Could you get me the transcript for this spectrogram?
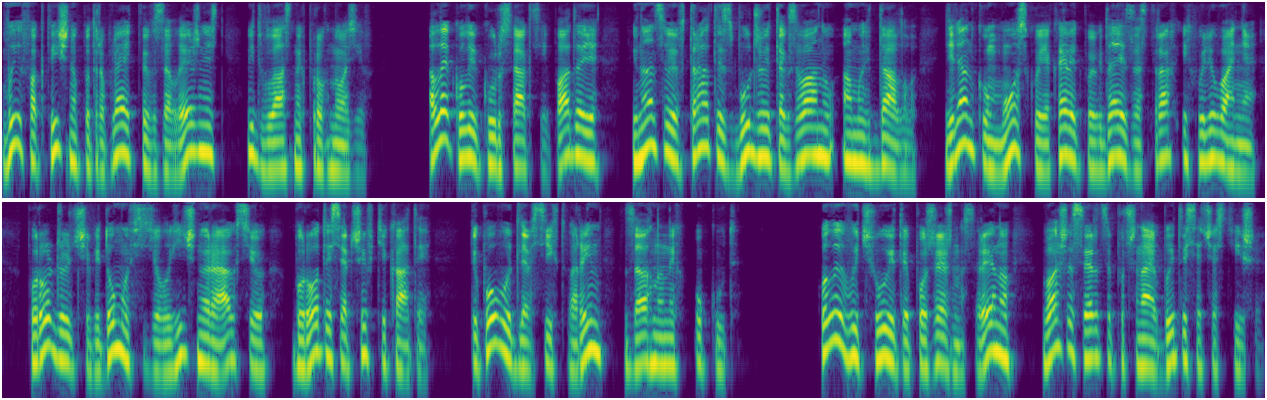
Ви фактично потрапляєте в залежність від власних прогнозів. Але коли курс акцій падає, фінансові втрати збуджують так звану амигдалу, ділянку мозку, яка відповідає за страх і хвилювання, породжуючи відому фізіологічну реакцію боротися чи втікати, типову для всіх тварин, загнаних у кут. Коли ви чуєте пожежну сирену, ваше серце починає битися частіше,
